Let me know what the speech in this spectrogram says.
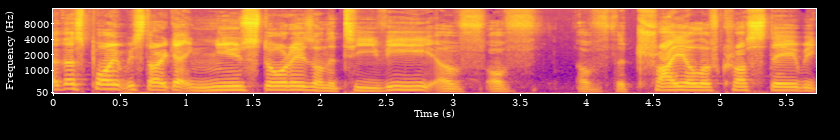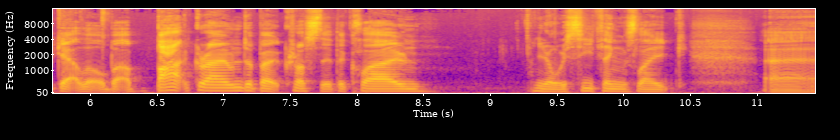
At this point, we start getting news stories on the TV of of of the trial of Krusty. We get a little bit of background about Krusty the Clown. You know, we see things like uh,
